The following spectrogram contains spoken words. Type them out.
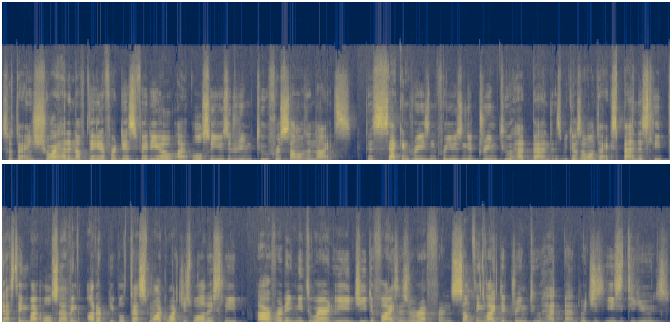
So to ensure I had enough data for this video, I also used the Dreem 2 for some of the nights. The second reason for using the Dreem 2 headband is because I want to expand the sleep testing by also having other people test smartwatches while they sleep. However, they need to wear an EEG device as a reference, something like the Dreem 2 headband, which is easy to use.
